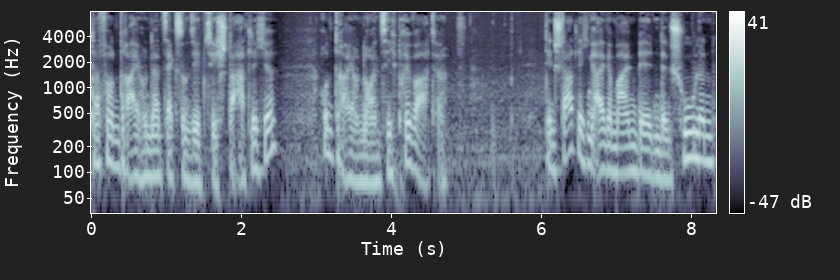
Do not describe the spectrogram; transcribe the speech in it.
davon 376 staatliche und 93 private. Den staatlichen allgemeinbildenden Schulen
